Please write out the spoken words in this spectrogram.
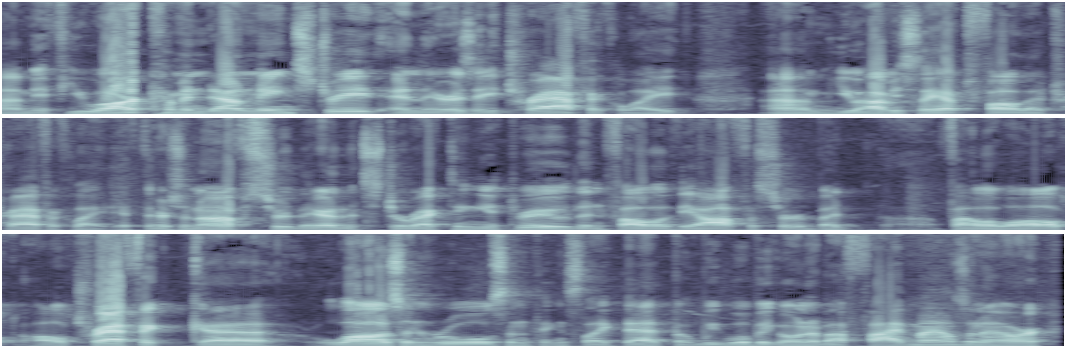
um, if you are coming down Main Street and there is a traffic light, um, you obviously have to follow that traffic light. If there's an officer there that's directing you through, then follow the officer, but uh, follow all, all traffic uh, laws and rules and things like that. But we will be going about five miles an hour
